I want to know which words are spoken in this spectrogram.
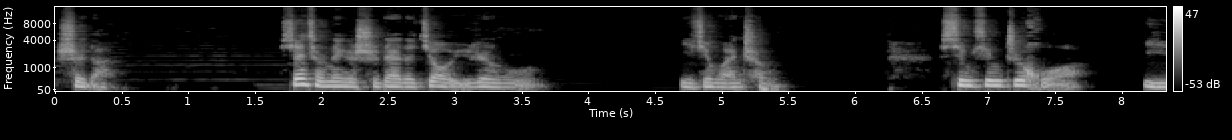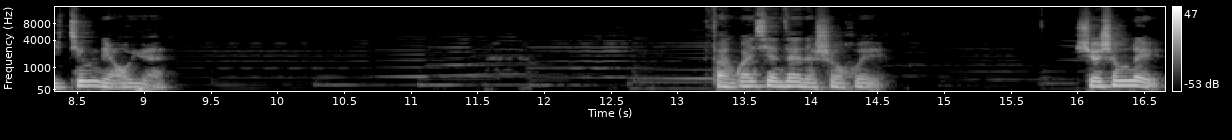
是的，先生那个时代的教育任务已经完成，星星之火已经燎原。反观现在的社会，学生累，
